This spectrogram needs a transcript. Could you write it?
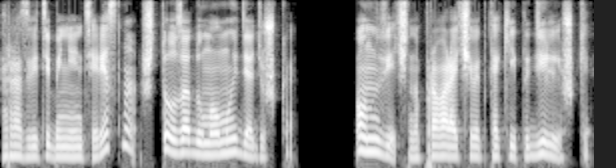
Разве тебе не интересно, что задумал мой дядюшка? Он вечно проворачивает какие-то делишки.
